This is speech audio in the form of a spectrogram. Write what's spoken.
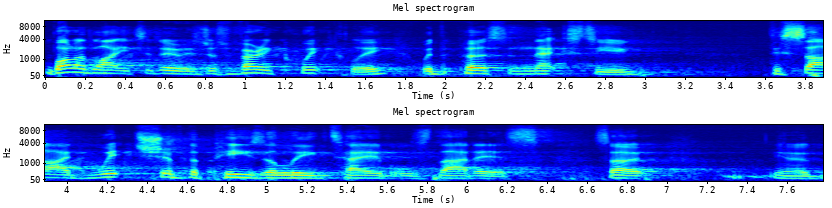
what I'd like you to do is just very quickly, with the person next to you, decide which of the PISA league tables that is. So, you know,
